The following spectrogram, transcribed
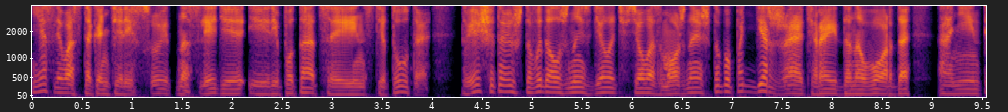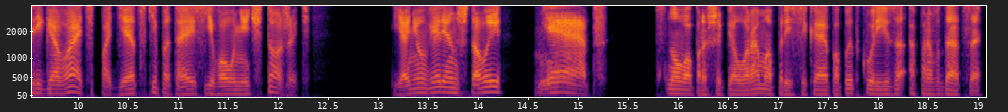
Если вас так интересует наследие и репутация института, то я считаю, что вы должны сделать все возможное, чтобы поддержать Рейдена Ворда, а не интриговать, по-детски пытаясь его уничтожить. Я не уверен, что вы... Нет! Снова прошипел Рама, пресекая попытку Риза оправдаться.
